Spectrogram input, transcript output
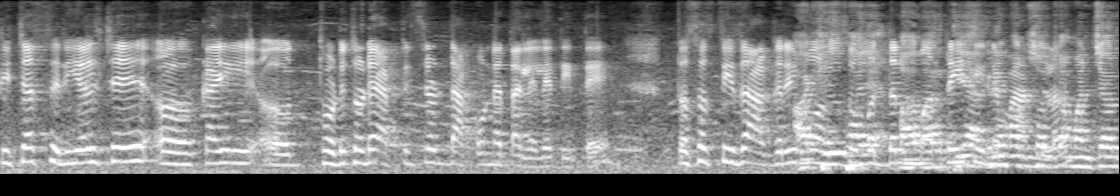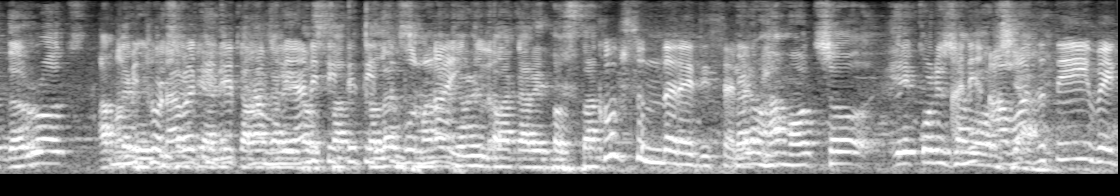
तिच्या सिरियलचे काही थोडे थोडे एपिसोड दाखवण्यात आलेले तिथे तसंच तिचं आगरी महोत्सवबद्दल मतही तिने मांडलं दररोज मग मी थोडा वेळ तिथे थांबले आणि. तिथे तिचं बोलणं ऐकलं. खूप सुंदर आहे दिसायला ती. हा महोत्सव आणि आहे. आवाजही वेग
